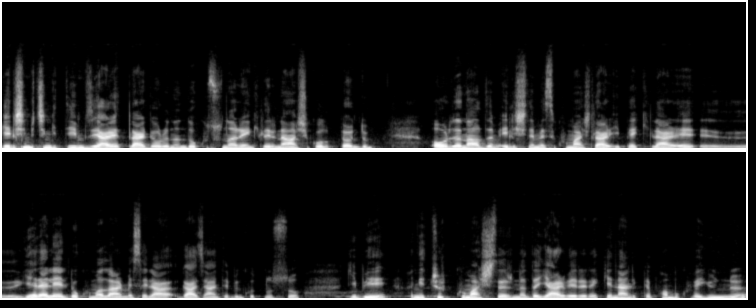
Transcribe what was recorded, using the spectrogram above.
gelişim için gittiğim ziyaretlerde oranın dokusuna, renklerine aşık olup döndüm. Oradan aldığım el işlemesi kumaşlar, ipekler, e, e, yerel el dokumalar, mesela Gaziantep'in kutlusu gibi hani Türk kumaşlarına da yer vererek genellikle pamuk ve yünlü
